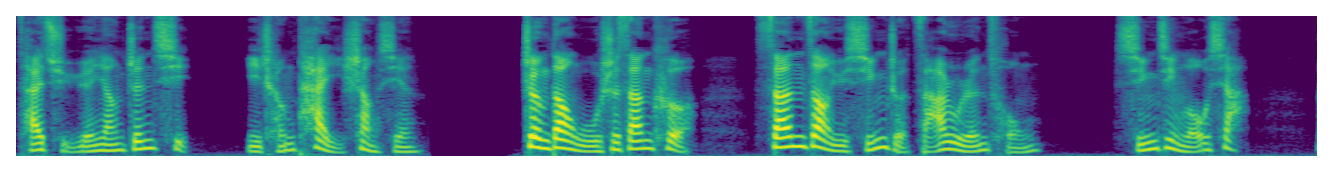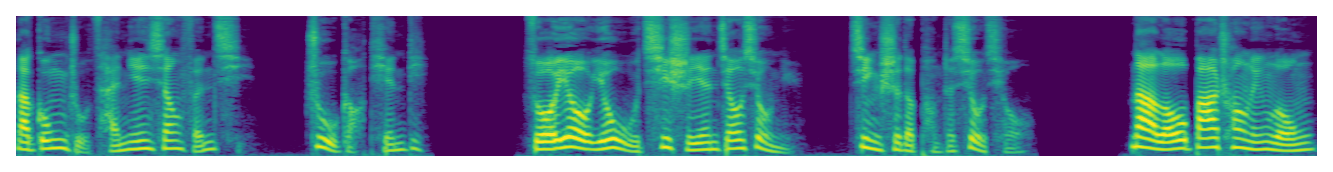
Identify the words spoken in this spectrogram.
采取元阳真气，以成太乙上仙。正当午时三刻，三藏与行者杂入人丛，行进楼下，那公主才拈香焚起，祝告天地。左右有五七十烟娇秀女，尽是的捧着绣球。那楼八窗玲珑，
